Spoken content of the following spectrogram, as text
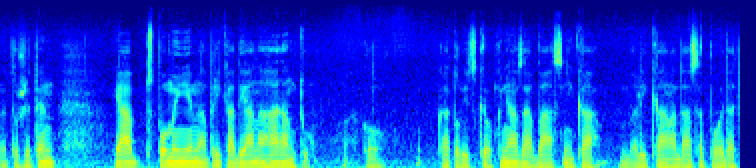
Pretože ten, ja spomeniem napríklad Jana Harantu, ako katolického kňaza, básnika, velikána, dá sa povedať,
